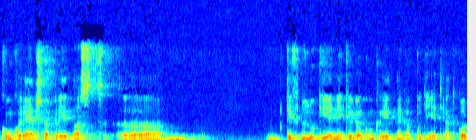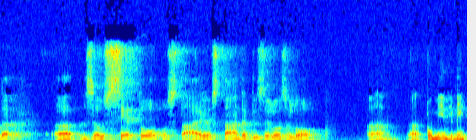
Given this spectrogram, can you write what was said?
konkurenčna prednost uh, tehnologije nekega konkretnega podjetja. Tako da uh, za vse to ostajajo standardi zelo, zelo uh, uh, pomembni.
